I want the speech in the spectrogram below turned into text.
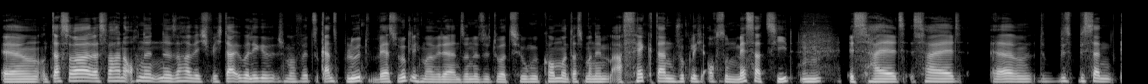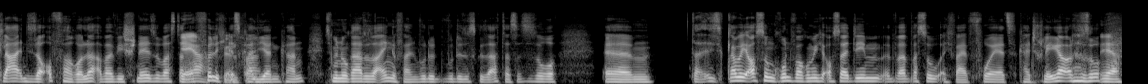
Ähm, und das war, das war auch eine, eine Sache, wenn ich, wenn ich da überlege, mal wird's ganz blöd, wäre es wirklich mal wieder in so eine Situation gekommen und dass man im Affekt dann wirklich auch so ein Messer zieht, Mhm. ist halt, ist halt, ähm, du bist, bist dann klar in dieser Opferrolle, aber wie schnell sowas dann Ja, auch völlig eskalieren kann, ist mir nur gerade so eingefallen, wo du, wo du das gesagt hast. Das ist so, ähm, das ist, glaube ich, auch so ein Grund, warum ich auch seitdem, was so, ich war ja vorher jetzt kein Schläger oder so, Ja.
